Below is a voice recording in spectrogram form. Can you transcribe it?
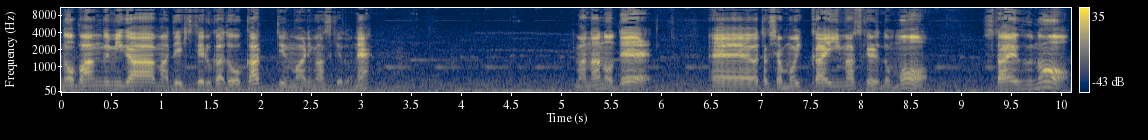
の番組が、まあ、できてるかどうかっていうのもありますけどね。まあ、なので、えー、私はもう一回言いますけれども、スタイフの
